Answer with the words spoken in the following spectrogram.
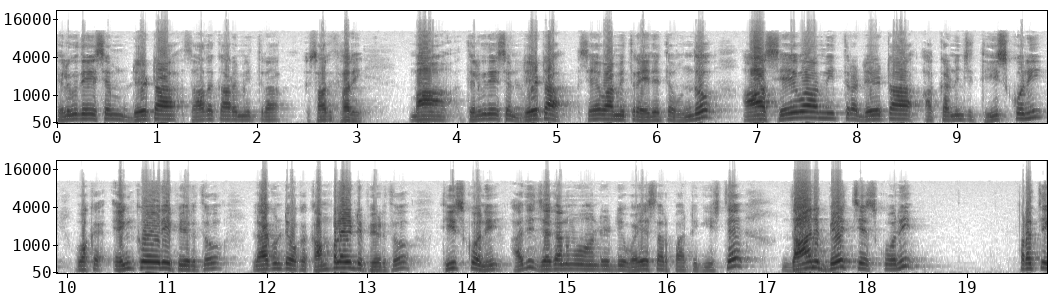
తెలుగుదేశం డేటా సాధకార మిత్ర సాధ సారీ మా తెలుగుదేశం డేటా సేవామిత్ర ఏదైతే ఉందో ఆ సేవామిత్ర డేటా అక్కడి నుంచి తీసుకొని ఒక ఎంక్వైరీ పేరుతో లేకుంటే ఒక కంప్లైంట్ పేరుతో తీసుకొని అది జగన్మోహన్ రెడ్డి వైఎస్ఆర్ పార్టీకి ఇస్తే దాన్ని బేస్ చేసుకొని ప్రతి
